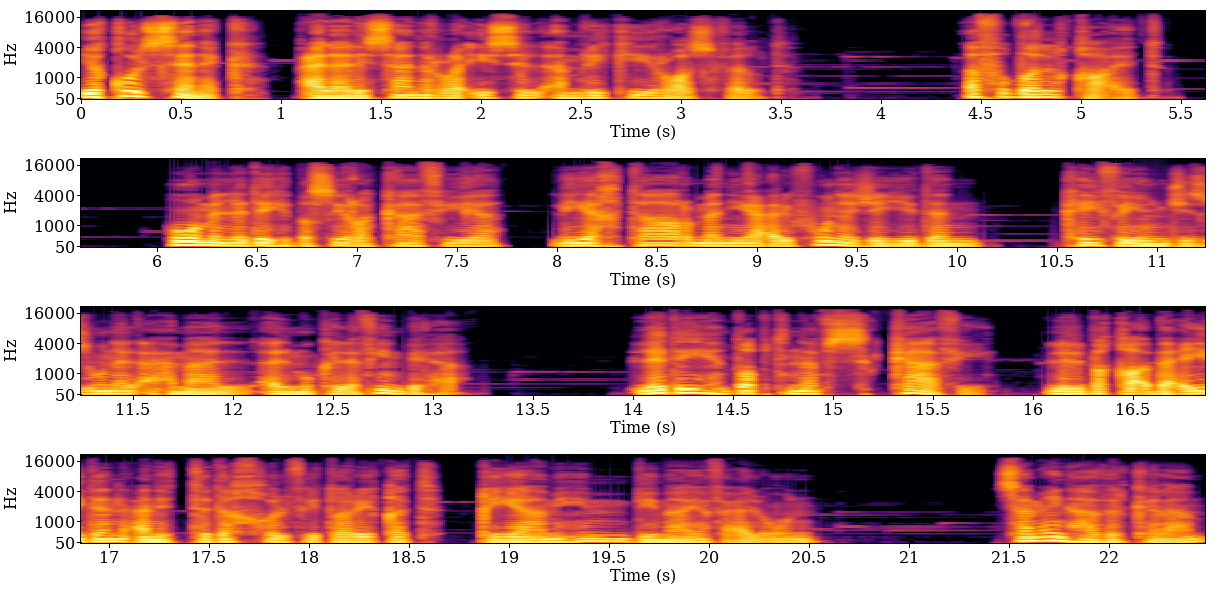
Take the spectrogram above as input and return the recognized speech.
يقول سينيك على لسان الرئيس الأمريكي روزفلت أفضل قائد. هو من لديه بصيرة كافية ليختار من يعرفون جيدا كيف ينجزون الأعمال المكلفين بها. لديه ضبط نفس كافي للبقاء بعيدا عن التدخل في طريقة قيامهم بما يفعلون. سامعين هذا الكلام؟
